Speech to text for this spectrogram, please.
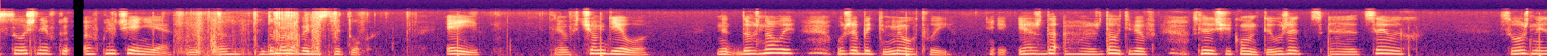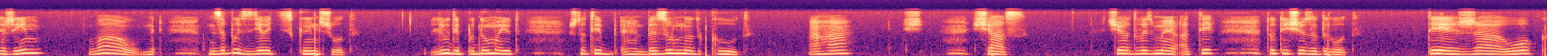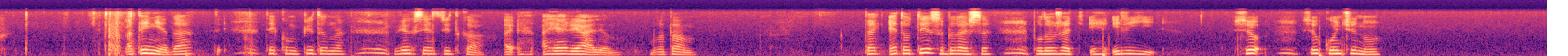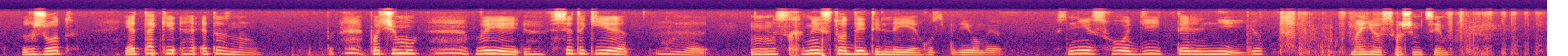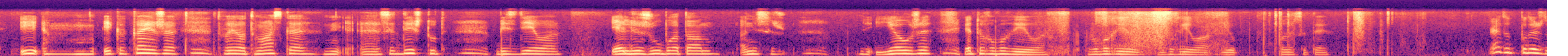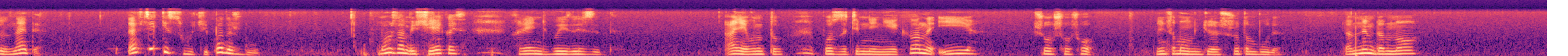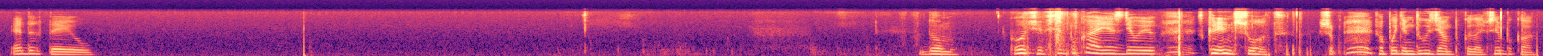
срочное э, включение. Э, До мене виліз цветок. Эй, э, в чем дело? Не должна вы уже быть мертвой? Я жда- э, ждал тебя в следующей комнате. Уже э, целых сложный режим. Вау! Не, забудь сделать скриншот. Люди подумают, что ты э, безумно крут. Ага. Сейчас. Черт возьми, а ты тут еще задрот. Ты жалок. А ты не, да? Ты, ты компьютерная версия цветка. А, а я реален, братан. Так, это ты собираешься продолжать и- или все, все кончено? Ржет. Я так и э, это знал. Почему вы э, все такие э, снисходительные, господи, ё-моё. Снисходительные, ё моё, с вашим цим. И, м, и какая же твоя отмазка? М, э, Сидишь тут без дела. Я лежу, братан, а не сижу. Я уже это говорила. Говорил, говорила, ёп, красота. Я тут подожду, знаєте? На всякий случай подожду. Може там ще якась хрень вилізе. А, ні, воно там поза затемнення екрана і. Що, що, що? Мені самому інтересно, що там буде. Давним-давно. Undertale. Дома. Короче, всем пока, я сделаю скриншот, щоб, щоб потім друзям показати. Всем пока.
